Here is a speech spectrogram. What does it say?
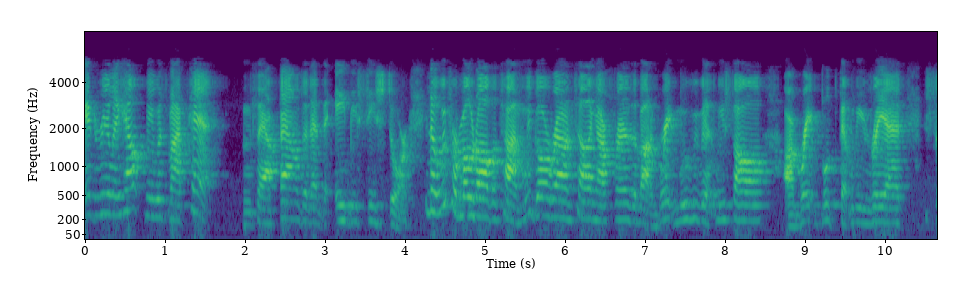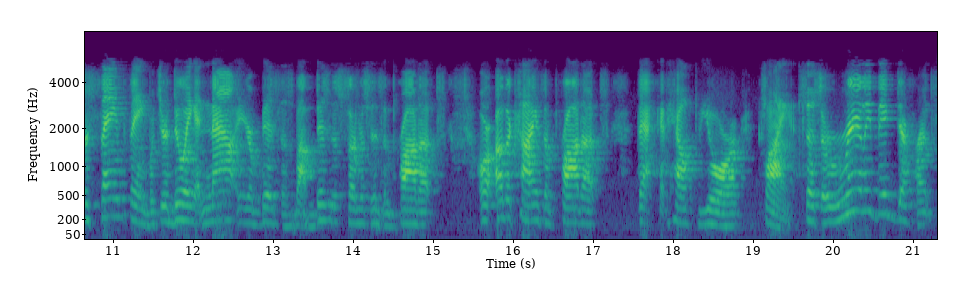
It really helped me with my pet and say, I found it at the ABC store. You know, we promote all the time. We go around telling our friends about a great movie that we saw or a great book that we read. It's the same thing, but you're doing it now in your business about business services and products or other kinds of products that could help your client. So it's a really big difference,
